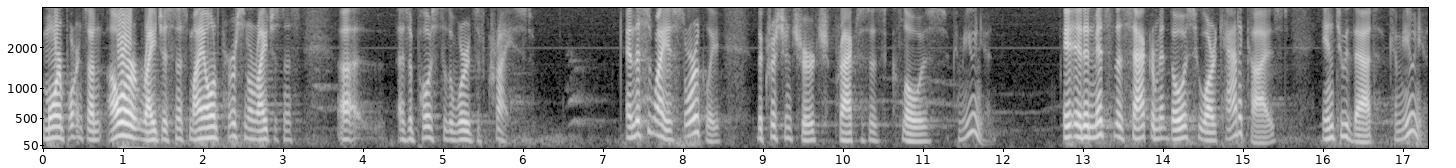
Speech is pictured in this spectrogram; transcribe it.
more importance on our righteousness, my own personal righteousness, uh, as opposed to the words of Christ. And this is why historically the Christian church practices closed communion. It, it admits the sacrament those who are catechized into that communion,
